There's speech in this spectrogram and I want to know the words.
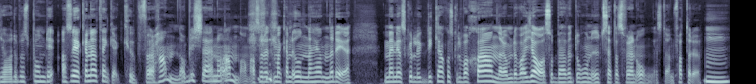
Ja det beror på om det, alltså jag kan tänka kul för Hanna att bli kär i någon annan. Alltså att man kan unna henne det. Men jag skulle, det kanske skulle vara skönare om det var jag så behöver inte hon utsättas för den ångesten. Fattar du? Mm.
